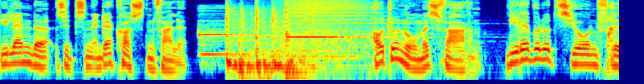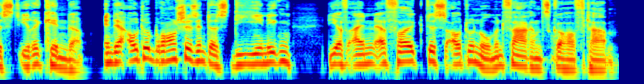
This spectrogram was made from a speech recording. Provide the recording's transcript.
Die Länder sitzen in der Kostenfalle. Autonomes Fahren. Die Revolution frisst ihre Kinder. In der Autobranche sind das diejenigen, die auf einen Erfolg des autonomen Fahrens gehofft haben.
